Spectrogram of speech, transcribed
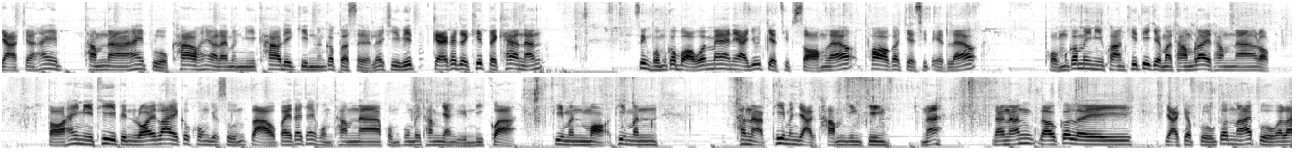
อยากจะให้ทำนาให้ปลูกข้าวให้อะไรมันมีข้าวได้กินมันก็ประเสริฐและชีวิต แกก็จะคิดไปแค่นั้น ซึ่งผมก็บอกว่าแม่เนี่ยอายุ 72 แล้ว พ่อก็ 71 แล้ว ผมก็ไม่มีความคิดที่จะมาทำไร่ทำนาหรอก ต่อให้มีที่เป็นร้อยไร่ก็คงจะสูญเปล่าไปถ้าให้ผมทำนา ผมคงไปทำอย่างอื่นดีกว่า ที่มันเหมาะที่มันถนัดที่มันอยากทำจริงๆนะดังนั้นเราก็เลยอยากจะปลูกต้นไม้ปลูกอะไร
